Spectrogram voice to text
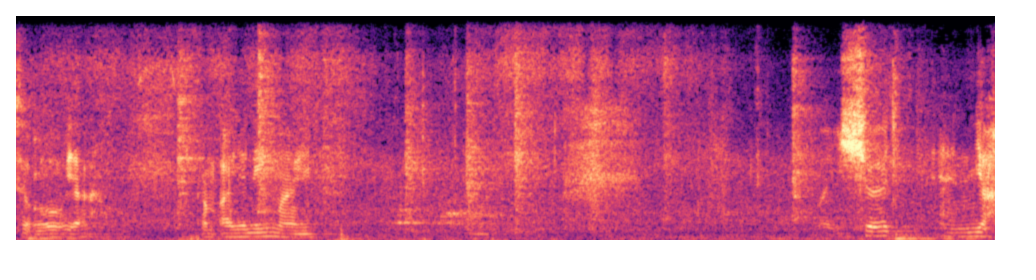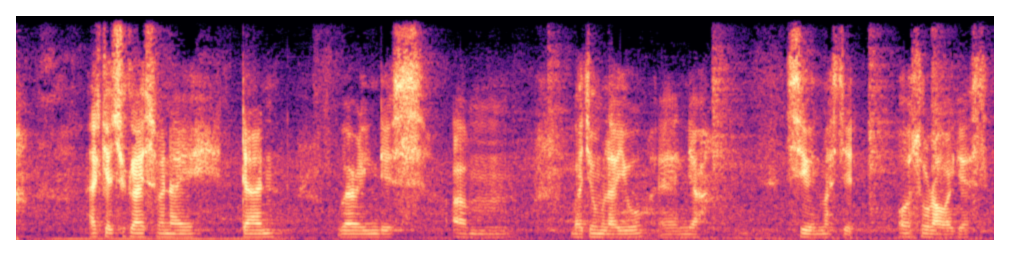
So yeah. I'm ironing my my shirt and yeah. I'll catch you guys when I done wearing this um baju Melayu and yeah. See you in masjid surau I guess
